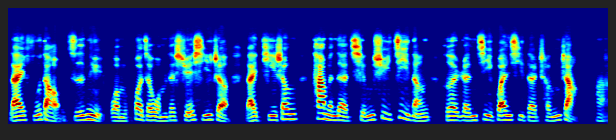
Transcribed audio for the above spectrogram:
来辅导子女，我们或者我们的学习者，来提升他们的情绪技能和人际关系的成长啊。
